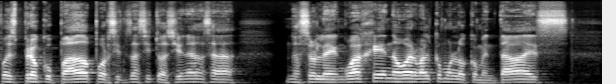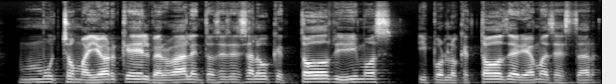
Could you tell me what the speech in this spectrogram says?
pues preocupado por ciertas situaciones, o sea, nuestro lenguaje no verbal, como lo comentaba, es mucho mayor que el verbal, entonces es algo que todos vivimos y por lo que todos deberíamos estar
